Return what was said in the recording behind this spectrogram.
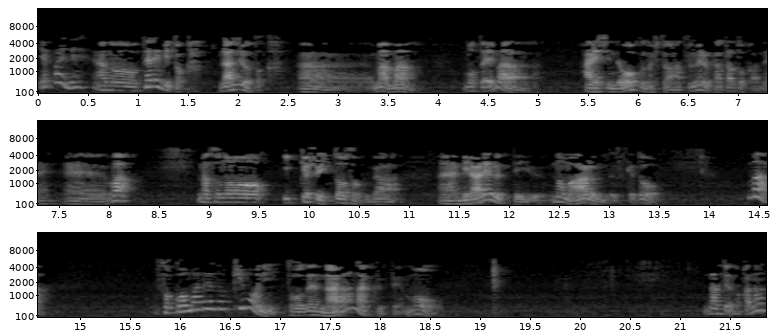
やっぱりね、あの、テレビとか、ラジオとか、あまあまあ、もっと言えば、配信で多くの人を集める方とかね、えーは、まあその一挙手一投足が、えー見られるっていうのもあるんですけど、まあ、そこまでの規模に当然ならなくても、なんていうのかな、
